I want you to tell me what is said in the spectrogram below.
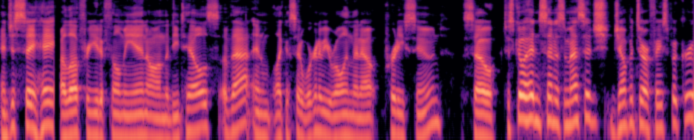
and just say, hey, I'd love for you to fill me in on the details of that. And like I said, we're going to be rolling that out pretty soon. So just go ahead and send us a message, jump into our Facebook group.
